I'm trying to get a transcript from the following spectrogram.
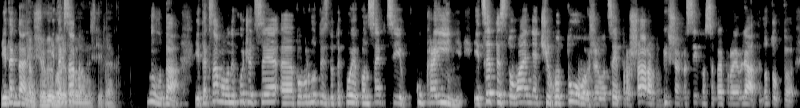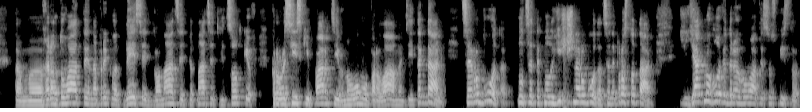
і так далі. Там ще і вибори так само парламентські, так. Ну да, і так само вони хочуть це е, повернутись до такої концепції в Україні, і це тестування, чи готово вже оцей прошарок більш агресивно себе проявляти. Ну тобто там е, гарантувати, наприклад, 10, 12, 15 відсотків проросійській партії в новому парламенті і так далі. Це робота. Ну це технологічна робота. Це не просто так. Як могло відреагувати суспільство?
